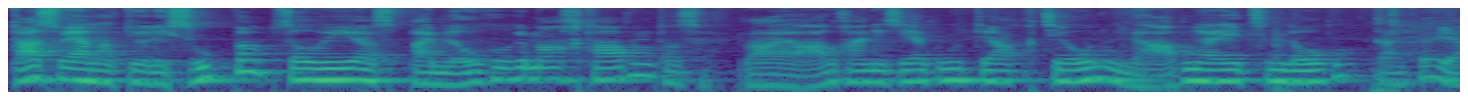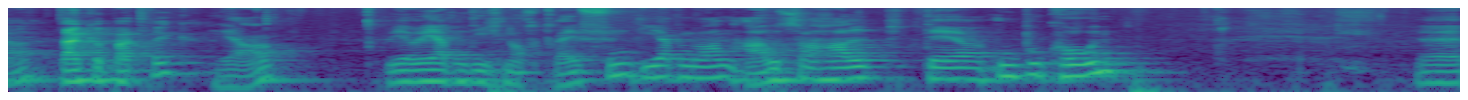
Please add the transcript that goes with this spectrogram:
das wäre natürlich super, so wie wir es beim Logo gemacht haben. Das war ja auch eine sehr gute Aktion und wir haben ja jetzt ein Logo. Danke, ja. Danke, Patrick. Ja, wir werden dich noch treffen irgendwann außerhalb der Ubukon. Äh,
